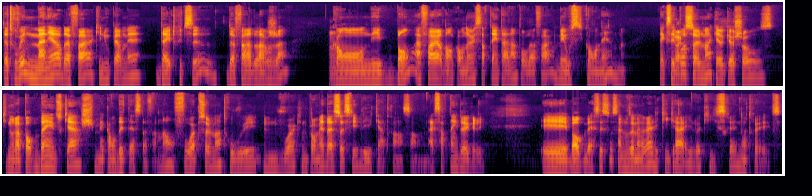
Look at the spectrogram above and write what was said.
de trouver une manière de faire qui nous permet d'être utile, de faire de l'argent, hmm. qu'on est bon à faire, donc on a un certain talent pour le faire, mais aussi qu'on aime. Fait que c'est pas seulement quelque chose qui nous rapporte bien du cash, mais qu'on déteste faire. Non, il faut absolument trouver une voie qui nous permet d'associer les quatre ensemble, à certains degrés. Et bon, ben c'est ça, ça nous amènerait à l'ikigai, là, qui serait notre X.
